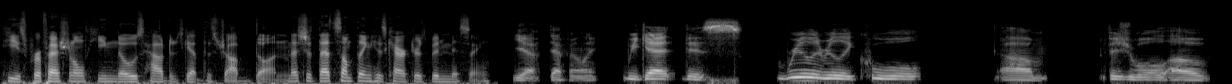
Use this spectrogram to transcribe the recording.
he's professional. He knows how to get this job done. That's just that's something his character's been missing. Yeah, definitely. We get this really, really cool um, visual of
